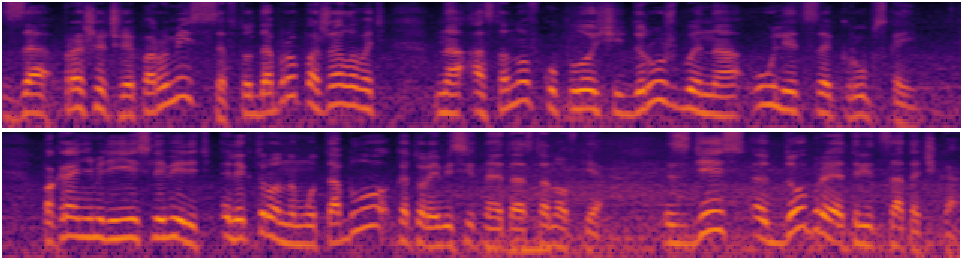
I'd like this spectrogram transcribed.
за прошедшие пару месяцев, то добро пожаловать на остановку Площадь Дружбы на улице Крупской. По крайней мере, если верить электронному табло, которое висит на этой остановке, здесь добрая тридцаточка.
